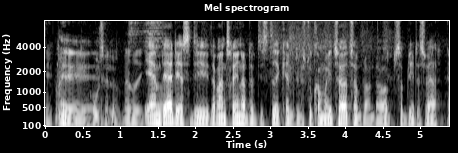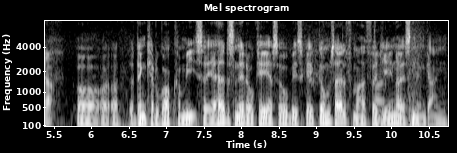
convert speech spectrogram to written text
Ja, de, de er Øh, gode til at lukke ned, ikke? Jamen det er det. Altså, de, der var en træner, der de steder kaldte det, hvis du kommer i tørretumbleren derop, så bliver det svært. Ja. Og, og, og, og, den kan du godt komme i. Så jeg havde det sådan lidt, okay, altså OB skal ikke dumme sig alt for meget, før Nej. de ender i sådan en gang.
